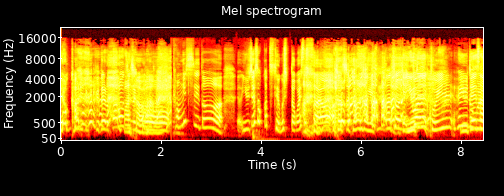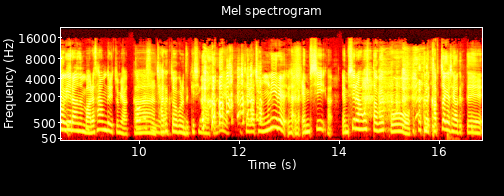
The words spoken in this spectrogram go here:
역할이 그대로 떨어지는 맞아. 맞아. 어, 경희 씨도 유재석 같이 되고 싶다고 했었어요. 저 진짜 그런 적이 나저 이렇게 6월 9일 회의록을 유재석이라는 말에 사람들이 좀 약간 꺼냈습니다. 자극적으로 느끼신 것 같은데 제가 정리를 그러니까 MC MC를 하고 싶다고 했고 근데 갑자기 제가 그때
